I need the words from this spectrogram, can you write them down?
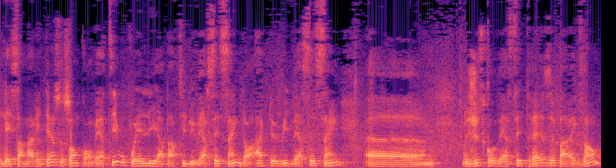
les Samaritains se sont convertis. Vous pouvez lire à partir du verset 5, dans Acte 8, verset 5, euh, jusqu'au verset 13 par exemple.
